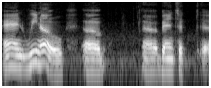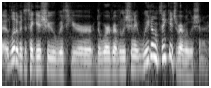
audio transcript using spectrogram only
And we know, uh, uh, Ben, to uh, a little bit to take issue with your the word revolutionary. We don't think it's revolutionary.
